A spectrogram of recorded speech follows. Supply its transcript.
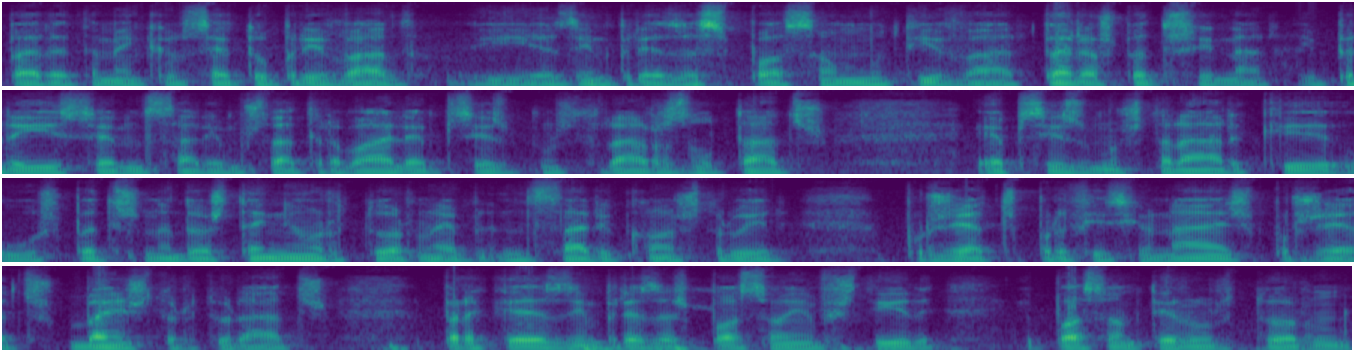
para também que o setor privado e as empresas se possam motivar para os patrocinar. E para isso é necessário mostrar trabalho, é preciso mostrar resultados, é preciso mostrar que os patrocinadores tenham um retorno, é necessário construir projetos profissionais, projetos bem estruturados, para que as empresas possam investir e possam ter o retorno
